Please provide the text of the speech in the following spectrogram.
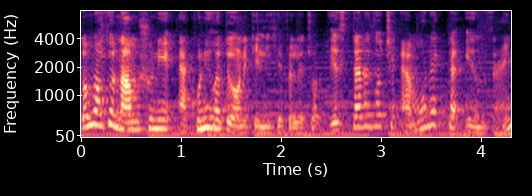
তোমরা হয়তো নাম শুনিয়ে এখনই হয়তো অনেকে লিখে ফেলেছ। এস্টারেজ হচ্ছে এমন একটা এনজাইম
